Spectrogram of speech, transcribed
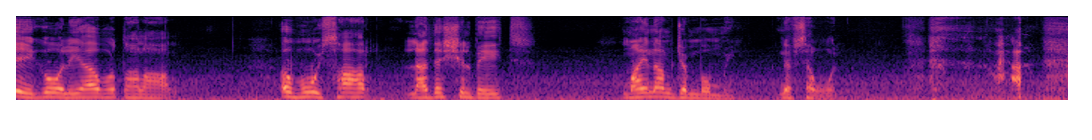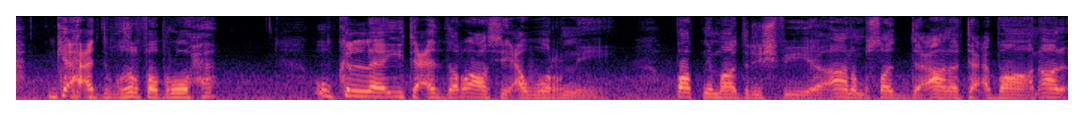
يقول يا أبو طلال أبوي صار لا دش البيت. ما ينام جنب أمي نفس أول. قاعد بغرفة بروحه وكله يتعذر راسي يعورني. بطني ما أدري إيش فيه أنا مصدع أنا تعبان أنا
